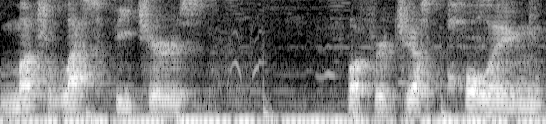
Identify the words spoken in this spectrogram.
much less features, but for just pulling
